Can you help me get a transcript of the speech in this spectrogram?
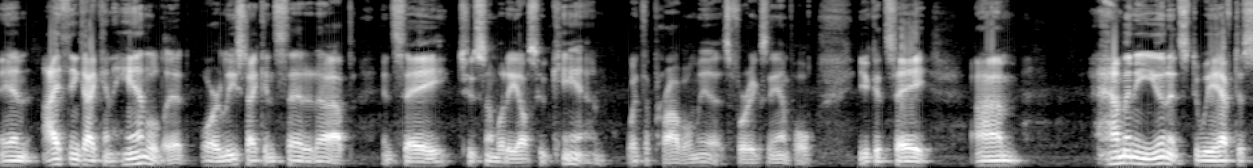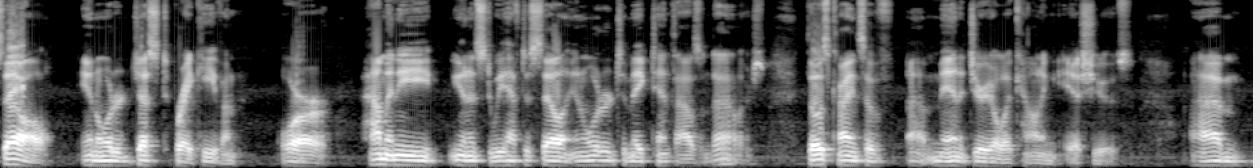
And I think I can handle it, or at least I can set it up and say to somebody else who can what the problem is. For example, you could say, um, how many units do we have to sell in order just to break even? Or how many units do we have to sell in order to make $10,000? Those kinds of uh, managerial accounting issues. Um,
